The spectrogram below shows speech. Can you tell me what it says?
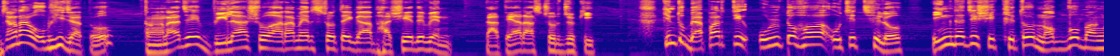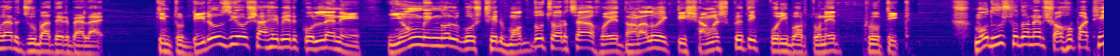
যাঁরা অভিজাত, তাঁরা যে বিলাস ও আরামের স্রোতে গা ভাসিয়ে দেবেন, তাতে আর আশ্চর্য কি? কিন্তু ব্যাপারটি উল্টো হওয়া উচিত ছিল ইংরাজি শিক্ষিত নব্য বাংলার যুবাদের বেলায়। কিন্তু ডিরোজিও সাহেবের কল্যাণে ইয়ং বেঙ্গল গোষ্ঠীর মদ্যচর্চা হয়ে দাঁড়াল একটি সাংস্কৃতিক পরিবর্তনের প্রতীক। মধুসূদনের সহপাঠী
